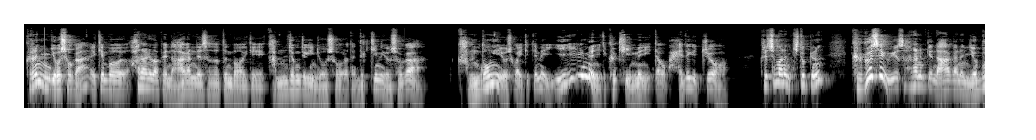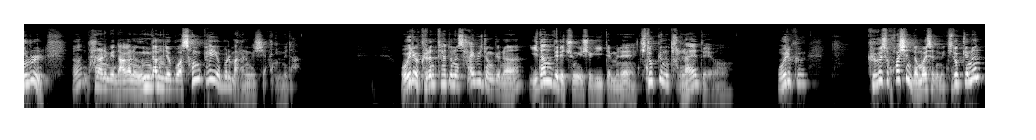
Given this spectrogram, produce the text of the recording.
그런 요소가 이렇게 뭐 하나님 앞에 나아가는 데서 어떤 뭐 이게 감정적인 요소라다 느낌의 요소가 감동의 요소가 있기 때문에 일면이 극히 일면이 있다고 봐야 되겠죠. 그렇지만은 기독교는 그것에 의해서 하나님께 나아가는 여부를 어? 하나님께 나아가는 응답 여부와 성패 여부를 말하는 것이 아닙니다. 오히려 그런 태도는 사이비 종교나 이단들의 중요시이기 때문에 기독교는 달라야 돼요. 오히려 그 그것을 훨씬 넘어서야 됩니다. 기독교는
